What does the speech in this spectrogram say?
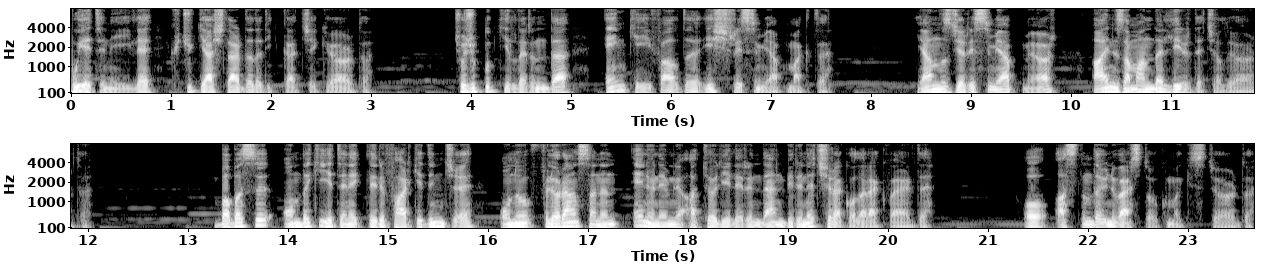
Bu yeteneğiyle küçük yaşlarda da dikkat çekiyordu. Çocukluk yıllarında en keyif aldığı iş resim yapmaktı. Yalnızca resim yapmıyor, aynı zamanda lir de çalıyordu. Babası ondaki yetenekleri fark edince onu Floransa'nın en önemli atölyelerinden birine çırak olarak verdi. O aslında üniversite okumak istiyordu.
